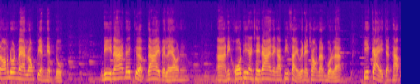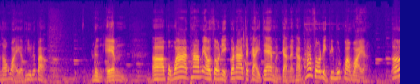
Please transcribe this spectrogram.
น้องโดนแบนลองเปลี่ยนเน็ตดู ดีนะได้เกือบได้ไปแล้วนะ อ่านี่โค้ดที่ยังใช้ได้นะครับพี่ใส่ไว้ในช่องด้านบนแล้ว พี่ไก่จังครับน้องไหวกับพี่หรือเปล่า 1M อ่าผมว่าถ้าไม่เอาโซนิกก็น่าจะไก่แจ้เหมือนกันนะครับ ถ้าโซนิกพี่บูทความไวอะอ่า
